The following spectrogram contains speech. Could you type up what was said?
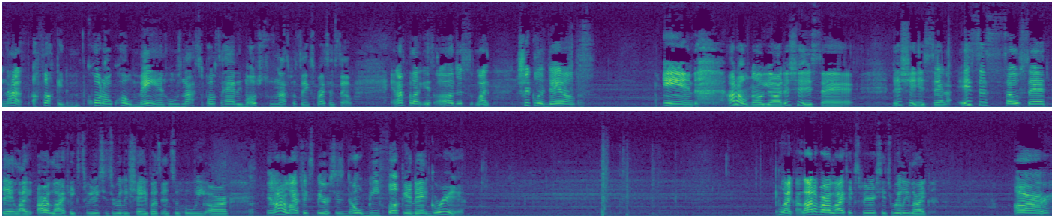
not a fucking quote unquote man who's not supposed to have emotions, who's not supposed to express himself. And I feel like it's all just like trickling down. And I don't know, y'all. This shit is sad. This shit is sad. It's just so sad that like our life experiences really shape us into who we are. And our life experiences don't be fucking that grand. Like a lot of our life experiences really like are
